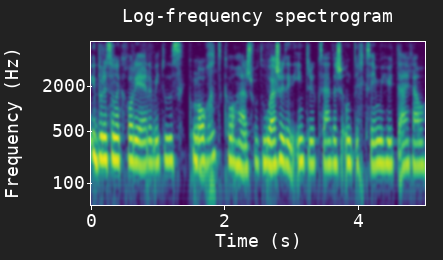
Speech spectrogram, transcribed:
über so eine Karriere, wie du das gemacht hast, wo du auch schon in den Interview gesagt hast. Und ich sehe mich heute eigentlich auch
